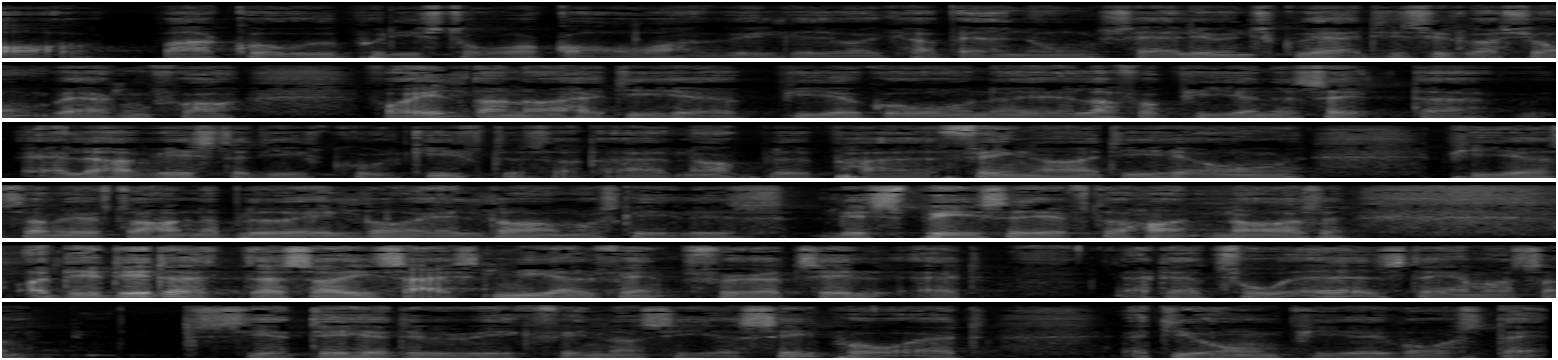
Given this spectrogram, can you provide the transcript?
år bare gå ud på de store gårde, hvilket jo ikke har været nogen særlig ønskværdig situation, hverken for forældrene at have de her piger gående, eller for pigerne selv, der alle har vidst, at de ikke skulle giftes, og der er nok blevet peget fingre af de her unge piger, som efterhånden er blevet ældre og ældre, og måske lidt, lidt spidset efterhånden også. Og det er det, der, der så i 1699 fører til, at, at der er to adelsdamer, som siger, at det her det vil vi ikke finde os i at se på, at, at de unge piger i vores stand,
